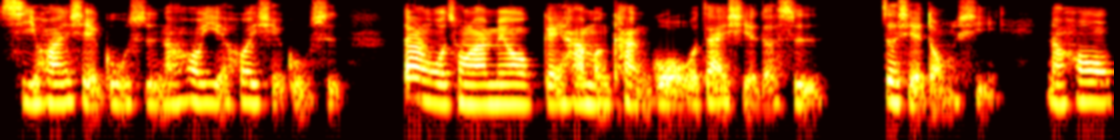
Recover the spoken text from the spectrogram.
喜欢写故事，然后也会写故事，但我从来没有给他们看过我在写的是这些东西。然后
